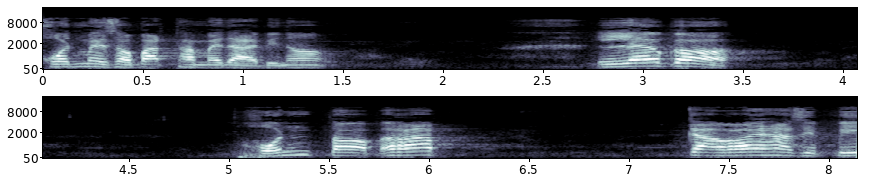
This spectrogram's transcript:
คนไม่สอบัตทำไม่ได้พี่น้อง แล้วก็ผลตอบรับเก้าร้อยห้าสิบปี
